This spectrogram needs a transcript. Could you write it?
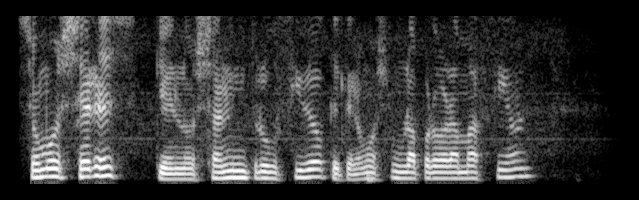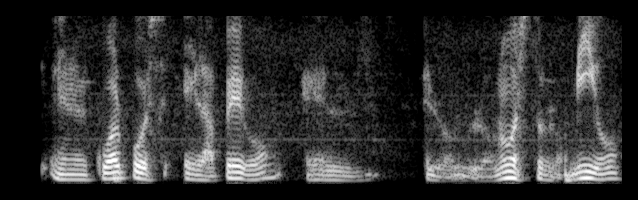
Somos seres que nos han introducido, que tenemos una programación en el cual pues el apego, el, lo, nuestro, lo mío,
